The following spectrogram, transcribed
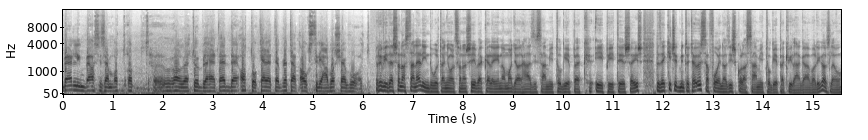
Berlinbe azt hiszem ott, ott valamivel több lehetett, de attól keletebbre, tehát Ausztriában sem volt. Rövidesen aztán elindult a 80-as évek elején a magyar házi számítógépek építése is, de ez egy kicsit, mint hogyha összefolyna az iskola számítógépek világával, igaz Leo?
